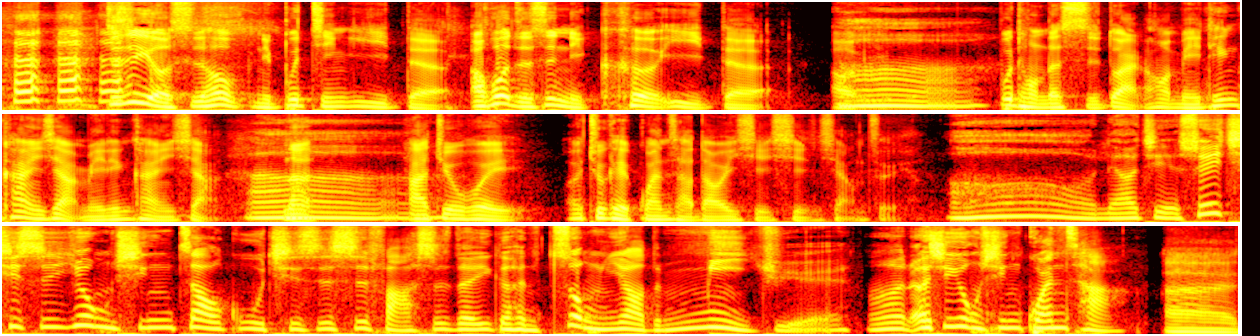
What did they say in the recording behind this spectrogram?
就是有时候你不经意的啊，或者是你刻意的啊，不同的时段，然后每天看一下，每天看一下，那他就会呃就可以观察到一些现象。这样哦，了解。所以其实用心照顾其实是法师的一个很重要的秘诀。嗯，而且用心观察。呃，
